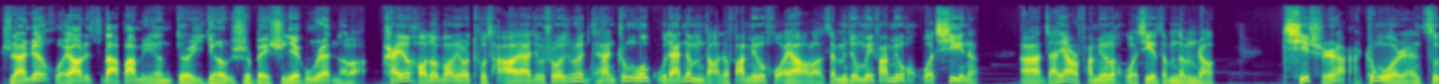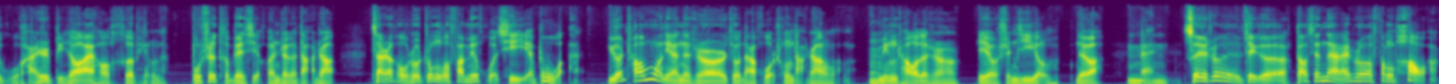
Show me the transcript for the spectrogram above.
指南针、火药这四大发明都是已经是被世界公认的了。还有好多网友吐槽呀，就说就说你看中国古代那么早就发明火药了，怎么就没发明火器呢？啊，咱要是发明了火器，怎么怎么着？其实啊，中国人自古还是比较爱好和平的，不是特别喜欢这个打仗。再然后我说中国发明火器也不晚，元朝末年的时候就拿火铳打仗了嘛，嗯明朝的时候也有神机营，对吧？嗯哎所以说这个到现在来说放炮啊，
